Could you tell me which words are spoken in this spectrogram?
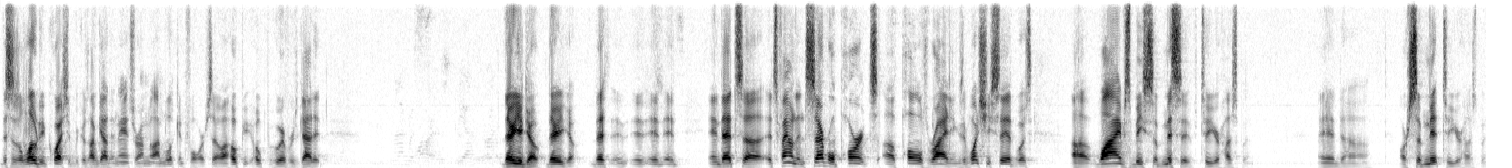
this is a loaded question because I've got an answer I'm, I'm looking for. So I hope, you, hope whoever's got it there you go. There you go. That, and, that's, uh, it's found in several parts of Paul's writings. And what she said was, uh, wives, be submissive to your husband, and, uh, or submit to your husband.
